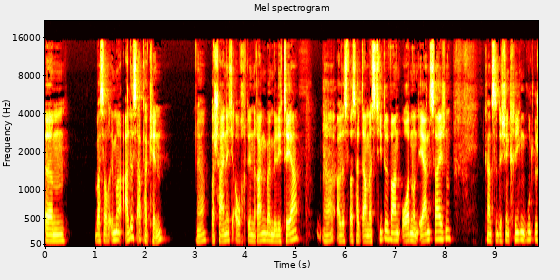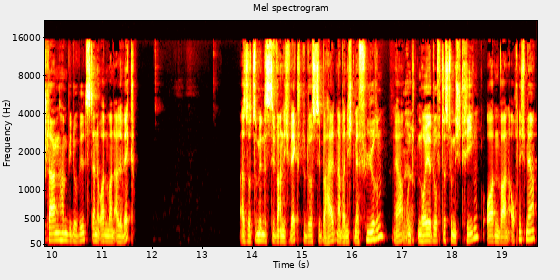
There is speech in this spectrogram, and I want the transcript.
ähm, was auch immer, alles aberkennen. Ja, wahrscheinlich auch den Rang beim Militär. Ja, alles, was halt damals Titel waren, Orden und Ehrenzeichen. Kannst du dich in Kriegen gut geschlagen haben, wie du willst, deine Orden waren alle weg. Also zumindest sie waren nicht weg, du durfst sie behalten, aber nicht mehr führen, ja, ja, und neue durftest du nicht kriegen, Orden waren auch nicht mehr.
